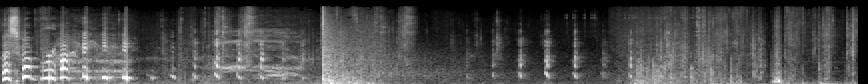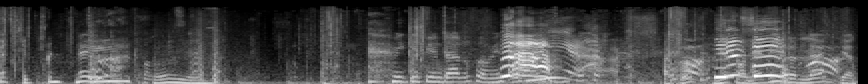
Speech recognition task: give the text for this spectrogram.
Das war Brian. Nee. Wie geht ihm da vor mir? Hilfe!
